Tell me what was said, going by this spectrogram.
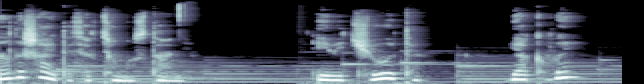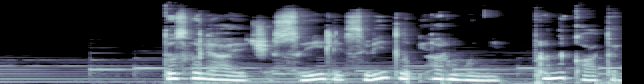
Залишайтеся в цьому стані і відчуйте, як ви, дозволяючи силі, світлу і гармонії проникати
